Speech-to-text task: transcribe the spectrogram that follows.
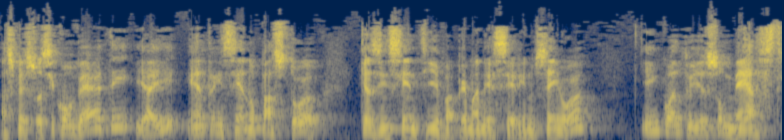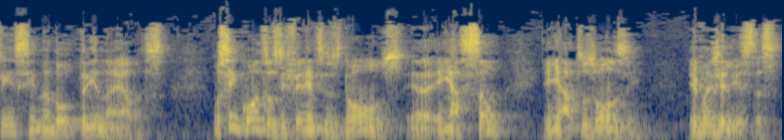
as pessoas se convertem e aí entra em cena o pastor, que as incentiva a permanecerem no Senhor e enquanto isso o mestre ensina a doutrina a elas. Você encontra os diferentes dons eh, em ação em Atos 11. Evangelistas.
